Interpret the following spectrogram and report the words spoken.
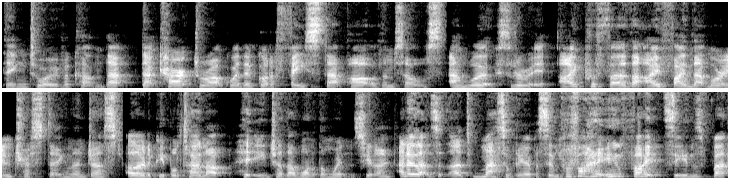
thing to overcome that that character arc where they've got to face that part of themselves and work through it. I prefer that. I find that more interesting than just a load of people turn up hit each other one of them wins you know? I know that's that's massively oversimplifying fight scenes but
